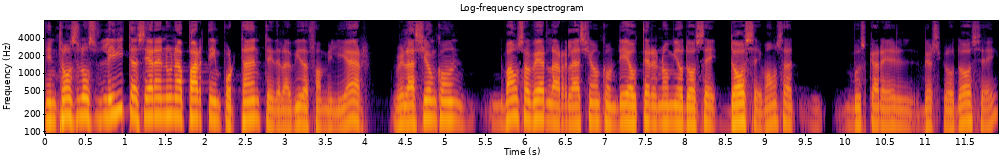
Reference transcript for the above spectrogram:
Entonces los levitas eran una parte importante de la vida familiar. Relación con, vamos a ver la relación con Deuteronomio 12, 12. Vamos a buscar el versículo 12.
